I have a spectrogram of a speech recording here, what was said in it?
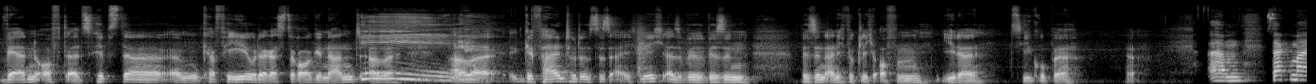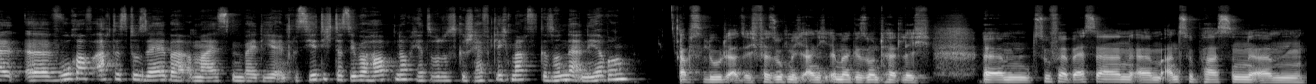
werden oft als Hipster ähm, Café oder Restaurant genannt, aber, aber, gefallen tut uns das eigentlich nicht. Also wir, wir, sind, wir sind eigentlich wirklich offen jeder Zielgruppe. Ja. Ähm, sag mal, äh, worauf achtest du selber am meisten bei dir? Interessiert dich das überhaupt noch, jetzt wo du es geschäftlich machst, gesunde Ernährung? Absolut. Also ich versuche mich eigentlich immer gesundheitlich ähm, zu verbessern, ähm, anzupassen, ähm,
